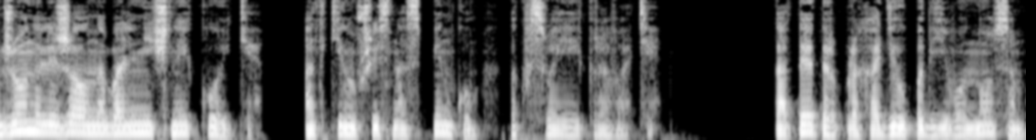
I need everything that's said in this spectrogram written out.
Джона лежал на больничной койке, откинувшись на спинку, как в своей кровати. Катетер проходил под его носом,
